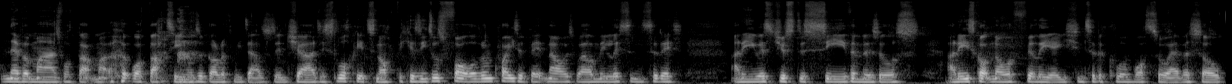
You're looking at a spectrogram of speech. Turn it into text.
never mind what that what that team would have got if my dad was in charge. It's lucky it's not because he does follow them quite a bit now as well, and he listens to this, and he was just as seething as us, and he's got no affiliation to the club whatsoever. So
